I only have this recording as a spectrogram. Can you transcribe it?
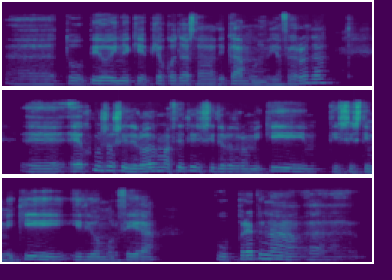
ε, το οποίο είναι και πιο κοντά στα δικά μου ενδιαφέροντα. Ε, έχουμε στο σιδηρόδρομο αυτή τη σιδηροδρομική, τη συστημική ιδιομορφία που πρέπει να ε,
